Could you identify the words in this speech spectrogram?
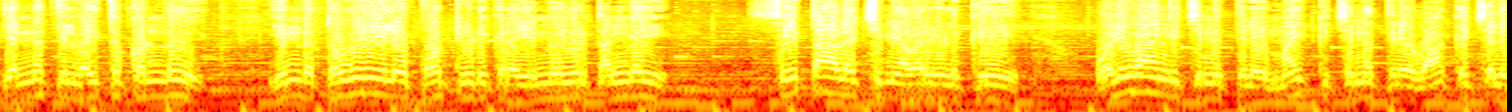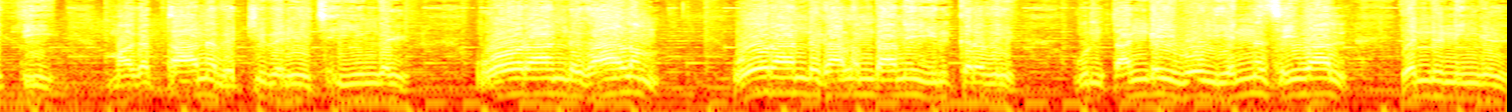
எண்ணத்தில் வைத்துக்கொண்டு இந்த தொகுதியிலே போட்டியிடுகிற இன்னுயிர் தங்கை சீதாலட்சுமி அவர்களுக்கு ஒளிவாங்கி சின்னத்திலே மைக்கு சின்னத்திலே வாக்கு செலுத்தி மகத்தான வெற்றி பெறிய செய்யுங்கள். ஓராண்டு காலம் ஓராண்டு காலம் தானே இருக்கிறது. உன் தங்கை ஓய் என்ன செய்வாள் என்று நீங்கள்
